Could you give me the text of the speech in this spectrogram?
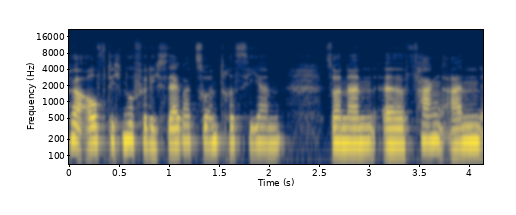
hör auf, dich nur für dich selber zu interessieren, sondern äh, fang an,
